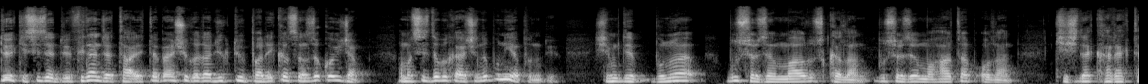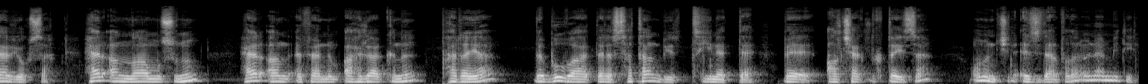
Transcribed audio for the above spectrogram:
Diyor ki size diyor filanca tarihte ben şu kadar yüklü parayı kasanıza koyacağım. Ama siz de bu karşında bunu yapın diyor. Şimdi buna bu söze maruz kalan, bu söze muhatap olan kişide karakter yoksa, her an namusunu, her an efendim ahlakını paraya ve bu vaatlere satan bir tînette ve alçaklıktaysa onun için ezilen falan önemli değil.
